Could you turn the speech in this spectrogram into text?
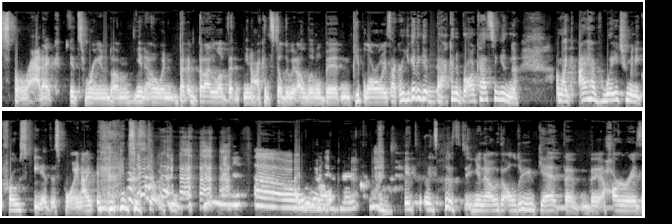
sporadic it's random you know and but but i love that you know i can still do it a little bit and people are always like are you going to get back into broadcasting? And i'm like i have way too many crow's feet at this point. I, I just don't think oh I, you know, it's it's just you know the older you get the the harder is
